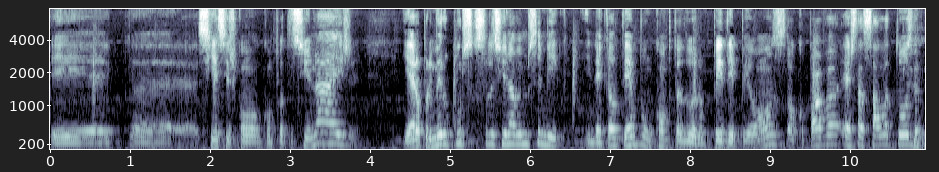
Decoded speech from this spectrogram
e, uh, ciências computacionais. E era o primeiro curso que selecionava em Moçambique. E naquele tempo, um computador, um PDP-11, ocupava esta sala toda Sim.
